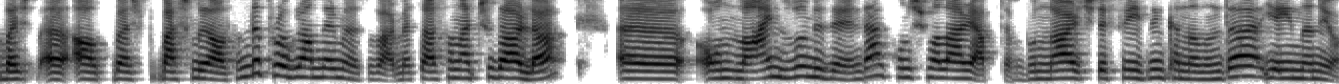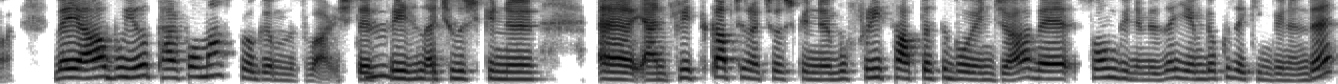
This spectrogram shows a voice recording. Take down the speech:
baş, e, alt, baş, başlığı altında programlarımız var. Mesela sanatçılarla e, online Zoom üzerinden konuşmalar yaptım. Bunlar işte Freeze'in kanalında yayınlanıyor. Veya bu yıl performans programımız var. İşte. Freeze'in açılış günü, e, yani Free Sculpture'ın açılış günü, bu Freeze haftası boyunca ve son günümüzde 29 Ekim gününde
